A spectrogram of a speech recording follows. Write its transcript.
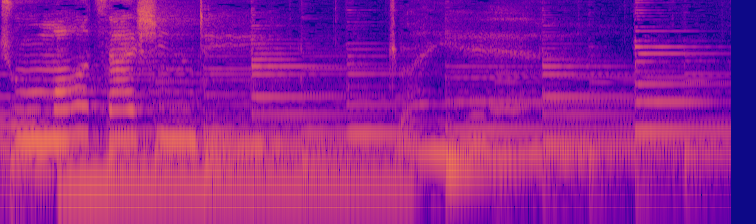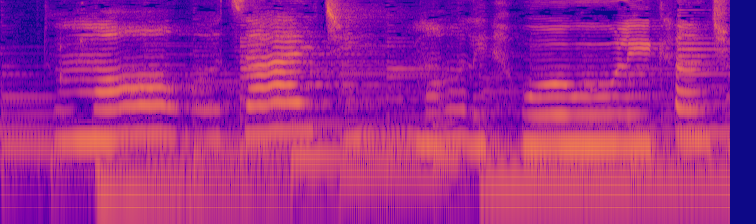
出没在心底，转眼吞没我在寂寞里，我无力抗拒。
